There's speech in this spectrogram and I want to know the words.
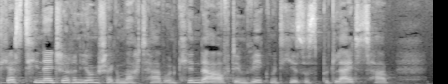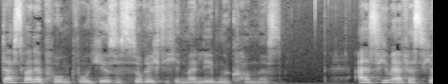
ich als Teenagerin Jungscher gemacht habe und Kinder auf dem Weg mit Jesus begleitet habe, das war der Punkt, wo Jesus so richtig in mein Leben gekommen ist als ich im FSJ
